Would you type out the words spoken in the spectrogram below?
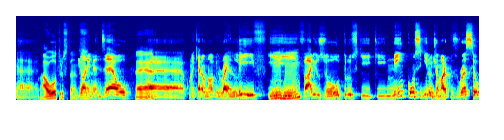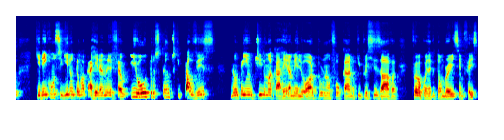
é. a outros tantos. Johnny Manziel, é. é. como é que era o nome? Ryan Leaf e uhum. vários outros que, que nem conseguiram, Jamarcus Russell, que nem conseguiram ter uma carreira na NFL. E outros tantos que talvez não tenham tido uma carreira melhor por não focar no que precisava. Foi uma coisa que o Tom Brady sempre fez.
